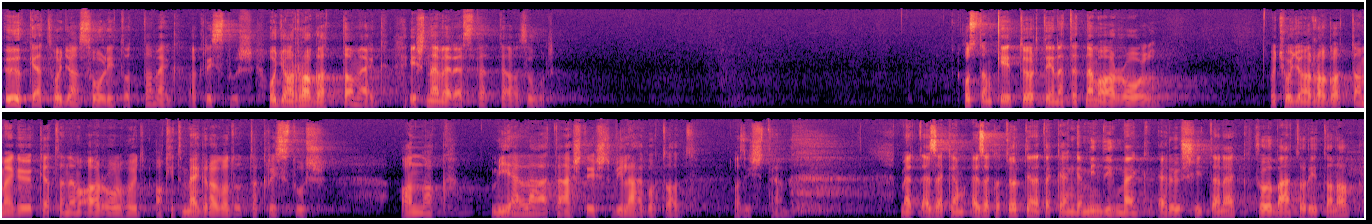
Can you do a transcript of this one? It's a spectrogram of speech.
őket hogyan szólította meg a Krisztus, hogyan ragadta meg, és nem eresztette az Úr. Hoztam két történetet nem arról, hogy hogyan ragadta meg őket, hanem arról, hogy akit megragadott a Krisztus, annak milyen látást és világot ad az Isten mert ezek, ezek a történetek engem mindig megerősítenek, fölbátorítanak,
